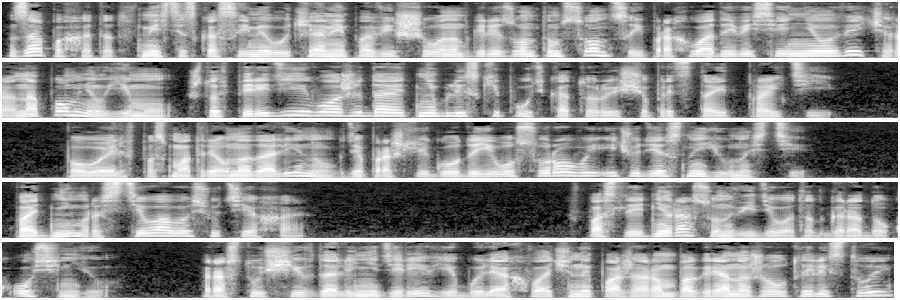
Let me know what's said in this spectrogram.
Запах этот, вместе с косыми лучами повисшего над горизонтом солнца и прохладой весеннего вечера, напомнил ему, что впереди его ожидает неблизкий путь, который еще предстоит пройти. Пауэльф посмотрел на долину, где прошли годы его суровой и чудесной юности. Под ним расстилалась утеха. Последний раз он видел этот городок осенью. Растущие в долине деревья были охвачены пожаром багряно-желтой листвы,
